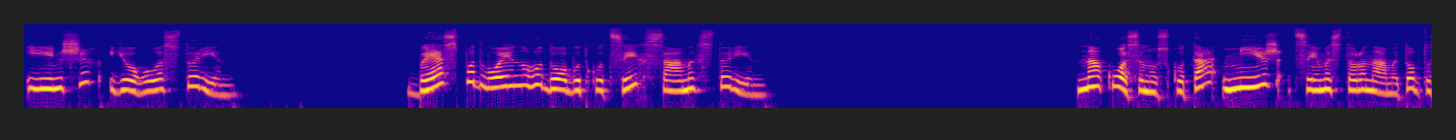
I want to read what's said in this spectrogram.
інших його сторін. Без подвоєного добутку цих самих сторін. На косинус кута між цими сторонами, тобто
